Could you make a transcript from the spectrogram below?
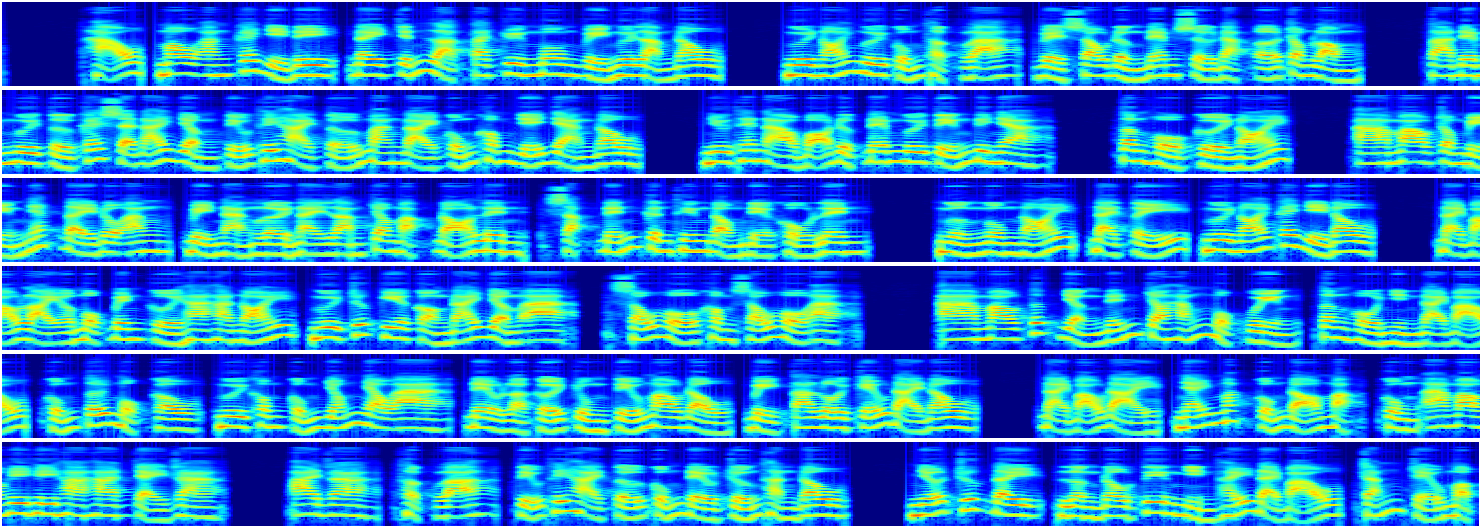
Hảo, mau ăn cái gì đi, đây chính là ta chuyên môn vì ngươi làm đâu. Ngươi nói ngươi cũng thật lạ, về sau đừng đem sự đặt ở trong lòng. Ta đem ngươi từ cái sẽ đái dầm tiểu thí hài tử mang đại cũng không dễ dàng đâu như thế nào bỏ được đem ngươi tiễn đi nha? Tân Hồ cười nói, A Mao trong miệng nhét đầy đồ ăn, bị nàng lời này làm cho mặt đỏ lên, sặc đến kinh thiên động địa khụ lên. Ngượng ngùng nói, đại tỷ, ngươi nói cái gì đâu? Đại bảo lại ở một bên cười ha ha nói, ngươi trước kia còn đái dầm a, xấu hổ không xấu hổ a. A Mao tức giận đến cho hắn một quyền, Tân Hồ nhìn đại bảo, cũng tới một câu, ngươi không cũng giống nhau a, đều là cởi trùng tiểu mau đầu, bị ta lôi kéo đại đâu, Đại bảo đại, nháy mắt cũng đỏ mặt, cùng A Mau hi hi ha ha chạy ra. Ai ra, thật là, tiểu thí hài tử cũng đều trưởng thành đâu. Nhớ trước đây, lần đầu tiên nhìn thấy đại bảo, trắng trẻo mập.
